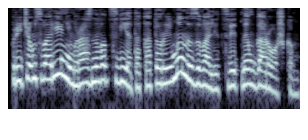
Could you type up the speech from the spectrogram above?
Причем с вареньем разного цвета, которые мы называли цветным горошком.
